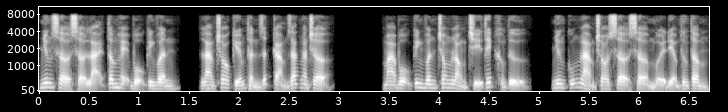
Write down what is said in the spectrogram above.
nhưng sở sở lại tâm hệ bộ kinh vân, làm cho kiếm thần rất cảm giác ngăn trở. Mà bộ kinh vân trong lòng chỉ thích khổng tử, nhưng cũng làm cho sở sở mười điểm thương tâm.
